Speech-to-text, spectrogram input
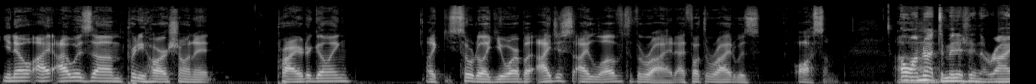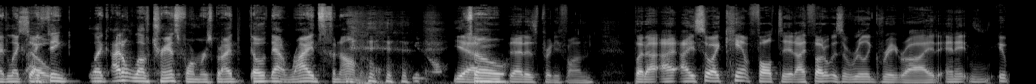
You know, I, I was um, pretty harsh on it prior to going, like sort of like you are, but I just I loved the ride. I thought the ride was awesome. Oh, I'm not diminishing the ride. Like I Um, think, like I don't love Transformers, but I though that ride's phenomenal. you know? Yeah, So that is pretty fun. But I, I, I- so I can't fault it. I thought it was a really great ride, and it it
